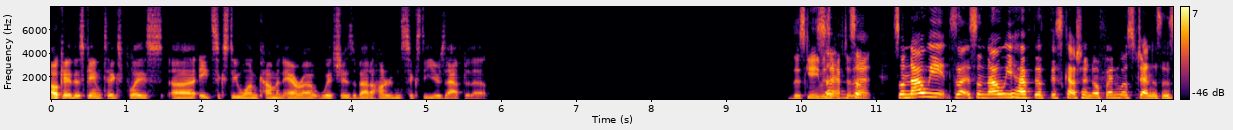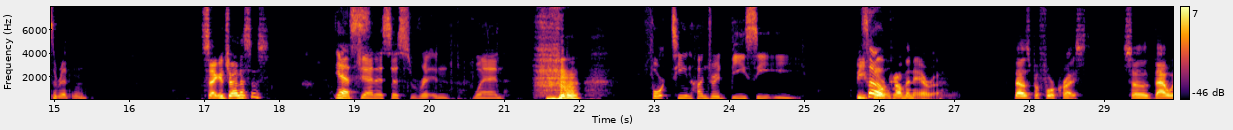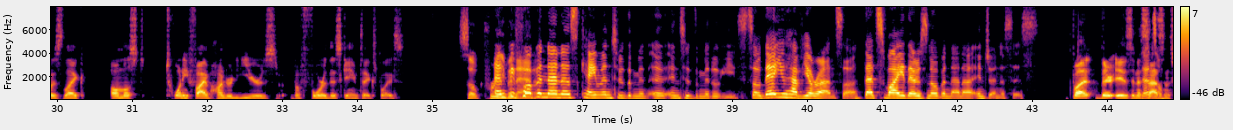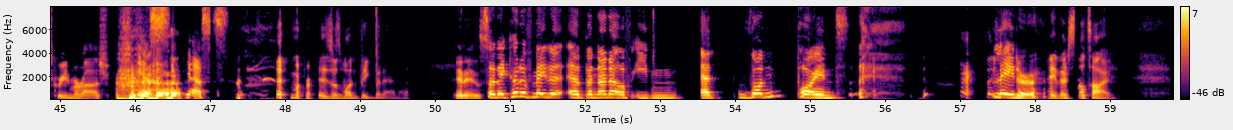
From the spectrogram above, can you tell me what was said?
Okay, this game takes place uh, 861 Common Era, which is about 160 years after that. This game is after so- that? so now we so, so now we have the discussion of when was Genesis written. Sega Genesis? Yes. Genesis written when? 1400 BCE. before So- Common Era. That was before Christ. So that was like almost 2,500 years before this game takes place. So pre and before bananas came into the uh, into the Middle East. So there you have your answer. That's why there's no banana in Genesis. But there is an That's a- Assassin's Creed Mirage. Yes, yes. it's just one big banana. it is. So they could have made a, a banana of Eden at one point later. hey, there's still time.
